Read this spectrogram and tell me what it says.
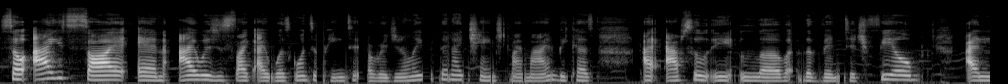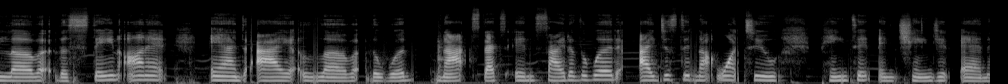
So I saw it and I was just like, I was going to paint it originally, but then I changed my mind because I absolutely love the vintage feel. I love the stain on it and I love the wood knots that's inside of the wood. I just did not want to paint it and change it and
